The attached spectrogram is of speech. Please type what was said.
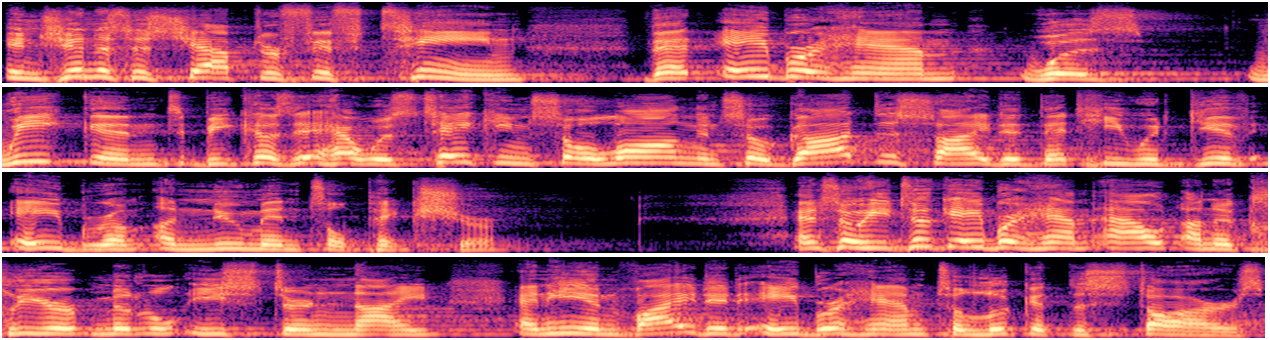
in Genesis chapter 15, that Abraham was weakened because it was taking so long. And so God decided that he would give Abram a new mental picture. And so he took Abraham out on a clear Middle Eastern night and he invited Abraham to look at the stars.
